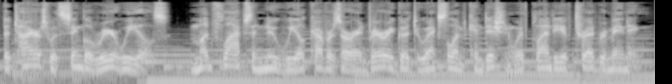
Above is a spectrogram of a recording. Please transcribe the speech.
the tires with single rear wheels, mud flaps and new wheel covers are in very good to excellent condition with plenty of tread remaining.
